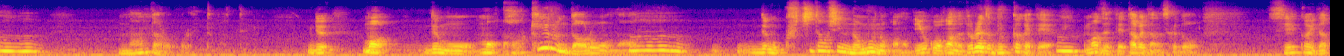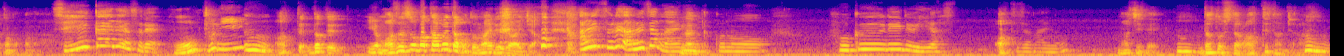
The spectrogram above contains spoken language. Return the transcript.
うんうん。ななんだろうこれと思って。でまあでもまあかけるんだろうな、うんでも口直しに飲むのかなってよくわかんない。とりあえずぶっかけてうん。混ぜて食べたんですけど正解だったのかな？正解だよそれ。本当に、うん。あってだっていや混ぜそば食べたことないでしょ愛ちゃん。あれそれあれじゃない？な何んかこのほぐれるやつあ。じゃないの？マジで？うん。だとしたら合ってたんじゃない、うん。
